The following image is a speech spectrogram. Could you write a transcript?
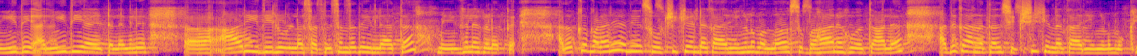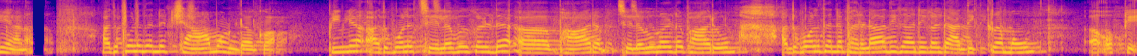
നീതി അനീതിയായിട്ട് അല്ലെങ്കിൽ ആ, രീതിയിലുള്ള സത്യസന്ധത ഇല്ലാത്ത മേഖലകളൊക്കെ. അതൊക്കെ വളരെയധികം സൂക്ഷിക്കേണ്ട കാര്യങ്ങളും അള്ളാഹു സുബാനുഭവത്താൽ അത് കാരണത്താൽ ശിക്ഷിക്കുന്ന കാര്യങ്ങളും ഒക്കെയാണ്. അതുപോലെ തന്നെ ക്ഷാമം ഉണ്ടാക്കുക. പിന്നെ അതുപോലെ ചെലവുകളുടെ ഭാരം ചെലവുകളുടെ ഭാരവും അതുപോലെ തന്നെ ഭരണാധികാരികളുടെ അതിക്രമവും ഒക്കെ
